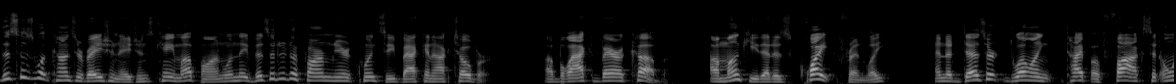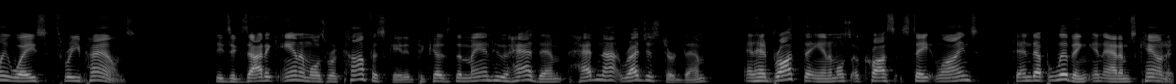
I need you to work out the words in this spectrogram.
This is what conservation agents came up on when they visited a farm near Quincy back in October. A black bear cub, a monkey that is quite friendly, and a desert dwelling type of fox that only weighs three pounds. These exotic animals were confiscated because the man who had them had not registered them and had brought the animals across state lines to end up living in Adams County.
